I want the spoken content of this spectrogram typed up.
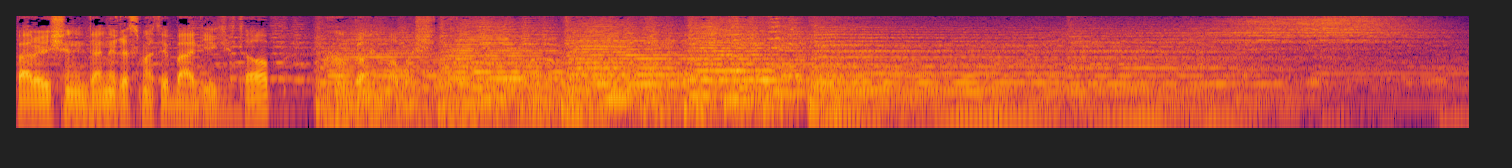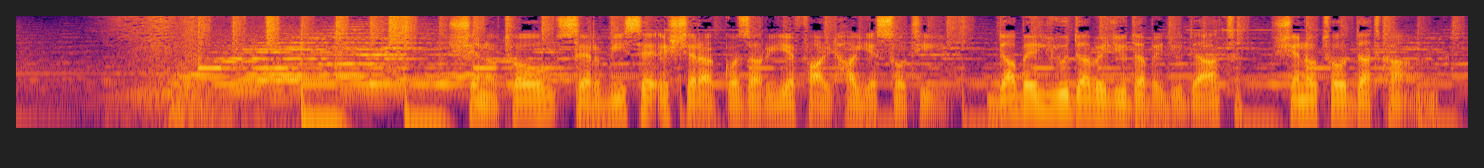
برای شنیدن قسمت بعدی کتاب همراه ما باشید. شنوتو سرویس اشتراک گذاری فایل های صوتی www.shenoto.com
